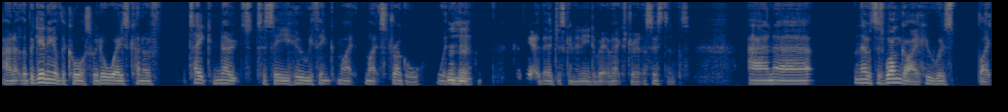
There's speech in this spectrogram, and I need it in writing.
And at the beginning of the course, we'd always kind of take note to see who we think might might struggle with Mhm. it. Yeah, they're just going to need a bit of extra assistance. And, uh, and there was this one guy who was like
